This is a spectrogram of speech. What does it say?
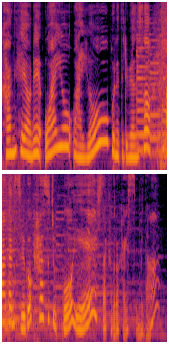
강혜연의 와요 와요 보내드리면서 마당 쓸고 가수 죽고 예 시작하도록 하겠습니다.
